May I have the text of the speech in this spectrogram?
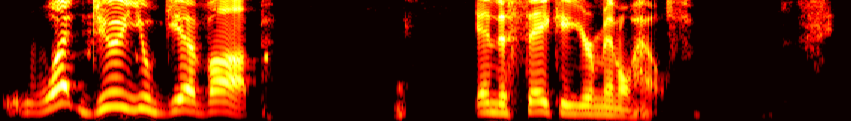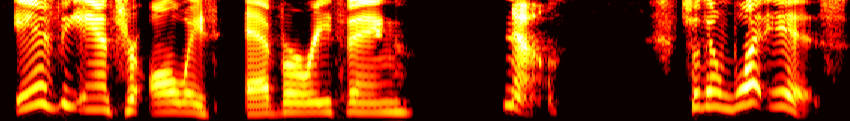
what do you give up in the sake of your mental health? Is the answer always everything? No. So then what is?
